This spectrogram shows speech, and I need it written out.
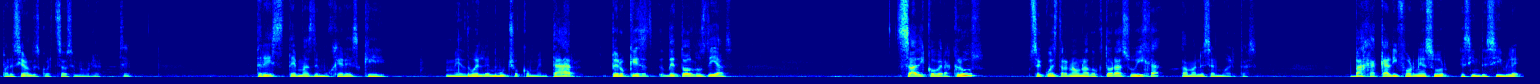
Aparecieron descuartizados en Nuevo León. Sí. Tres temas de mujeres que me duele mucho comentar, pero que es de todos los días. Sádico Veracruz, secuestran a una doctora, a su hija, amanecen muertas. Baja California Sur, es indecible,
